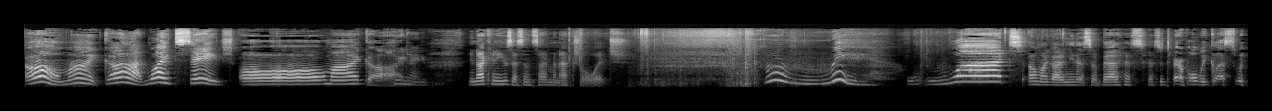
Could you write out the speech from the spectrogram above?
Oh my God, white sage. Oh my God. ninety five. You're not gonna use that since I'm an actual witch. Ooh-wee. What? Oh my God, I need that so bad. I had had a terrible week last week.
